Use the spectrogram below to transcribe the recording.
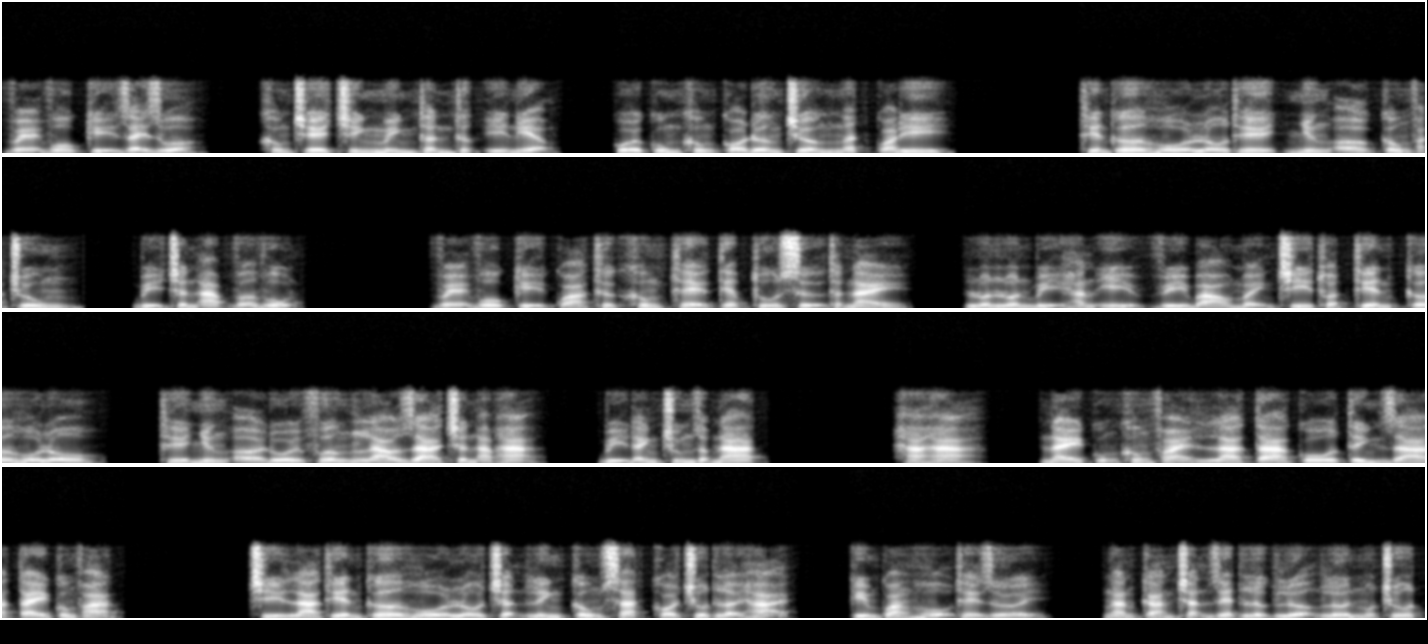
Vệ vô kỵ dãy rủa, không chế chính mình thần thức ý niệm, cuối cùng không có đường trường ngất qua đi. Thiên cơ hồ lô thế nhưng ở công phạt chung, bị chấn áp vỡ vụn. Vệ vô kỵ quả thực không thể tiếp thu sự thật này, luôn luôn bị hắn ỉ vì bảo mệnh chi thuật thiên cơ hồ lô, thế nhưng ở đối phương lão giả chấn áp hạ, bị đánh trúng dập nát. Ha ha, này cũng không phải là ta cố tình ra tay công phạt. Chỉ là thiên cơ hồ lô trận linh công sát có chút lợi hại, kim quang hộ thể dưới, ngăn cản chặn giết lực lượng lớn một chút.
